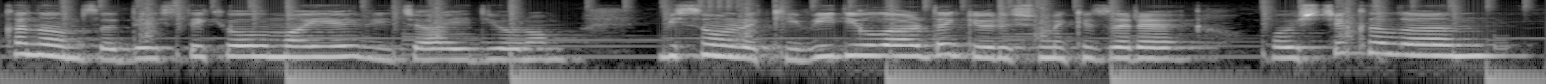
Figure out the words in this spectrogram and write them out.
kanalımıza destek olmayı rica ediyorum. Bir sonraki videolarda görüşmek üzere. Hoşçakalın.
